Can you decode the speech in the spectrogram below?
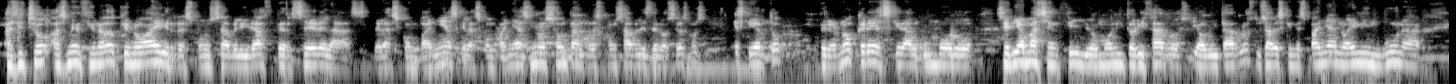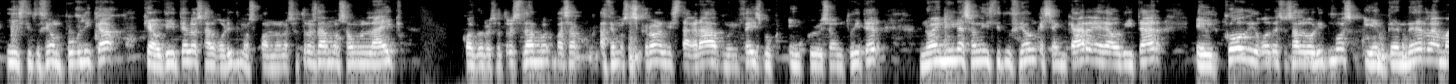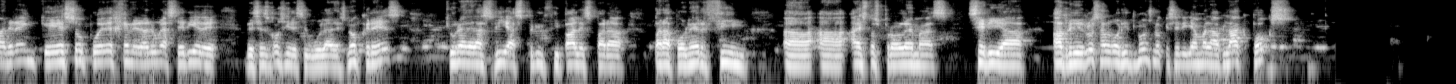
Has dicho, has mencionado que no hay responsabilidad per se de las, de las compañías, que las compañías no son tan responsables de los sesgos. Es cierto, pero ¿no crees que de algún modo sería más sencillo monitorizarlos y auditarlos? Tú sabes que en España no hay ninguna institución pública que audite los algoritmos. Cuando nosotros damos a un like cuando nosotros damos, hacemos scroll en Instagram, en Facebook, incluso en Twitter, no hay ni una sola institución que se encargue de auditar el código de esos algoritmos y entender la manera en que eso puede generar una serie de, de sesgos y desigualdades. ¿No crees que una de las vías principales para, para poner fin a, a estos problemas sería abrir los algoritmos, lo que se le llama la black box,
